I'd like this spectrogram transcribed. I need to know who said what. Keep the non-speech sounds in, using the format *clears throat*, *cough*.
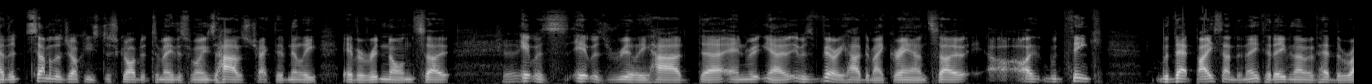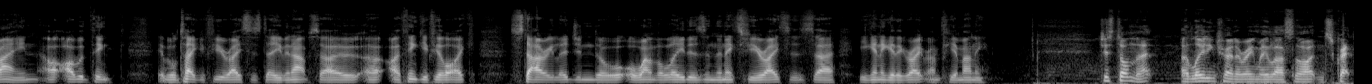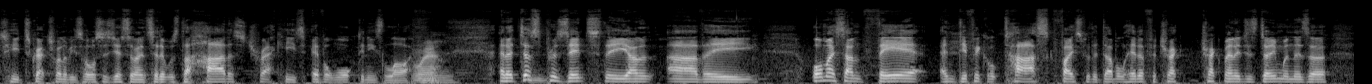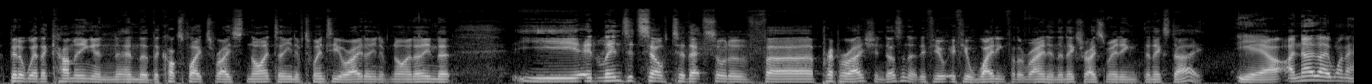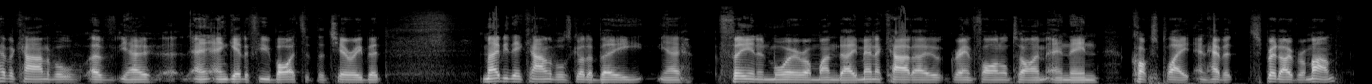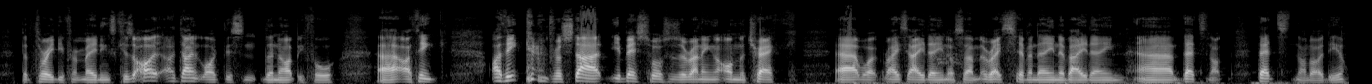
Speaker 1: know, the, some of the jockeys described it to me this morning as the hardest track they've nearly ever ridden on. So it was it was really hard, uh, and you know, it was very hard to make ground. So I would think with that base underneath it, even though we've had the rain, I, I would think it will take a few races to even up. So uh, I think if you like Starry Legend or, or, one of the leaders in the next few races, uh, you're going to get a great run for your money.
Speaker 2: Just on that, a leading trainer rang me last night and scratched he'd scratched one of his horses yesterday and said it was the hardest track he's ever walked in his life.
Speaker 3: Wow. Mm.
Speaker 2: And it just mm. presents the uh, uh, the almost unfair and difficult task faced with a double header for track track managers team when there's a bit of weather coming and, and the, the Cox Plates race 19 of 20 or 18 of 19 that yeah, it lends itself to that sort of uh, preparation, doesn't it? If you if you're waiting for the rain in the next race meeting the next day.
Speaker 1: Yeah, I know they want to have a carnival of you know and, and get a few bites at the cherry, but maybe their carnival's got to be you know Feehan and Moir on one day, Manikato grand final time, and then Cox Plate, and have it spread over a month, but three different meetings. Because I, I, don't like this the night before. Uh, I think, I think *clears throat* for a start, your best horses are running on the track. Uh, what race 18 or something, race 17 of 18. Uh, that's not that's not ideal.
